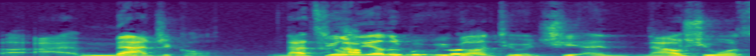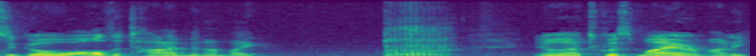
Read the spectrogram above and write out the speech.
uh, magical. That's the only other movie we've gone to, and she and now she wants to go all the time, and I'm like, you know, that twist my arm, honey.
